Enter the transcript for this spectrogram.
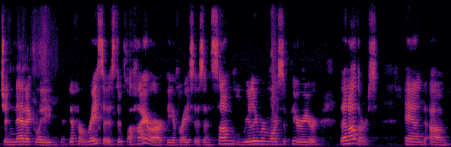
genetically different races. There's a hierarchy of races, and some really were more superior than others. And um,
